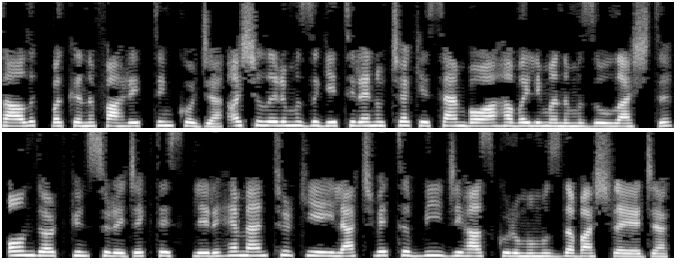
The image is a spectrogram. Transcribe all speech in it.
Sağlık Bakanı Fahrettin Koca, aşılarımızı getiren uçak Esenboğa Havalimanımıza ulaştı. 14 gün sürecek testleri hemen Türkiye İlaç ve Tıbbi Cihaz Kurumumuzda başlayacak.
